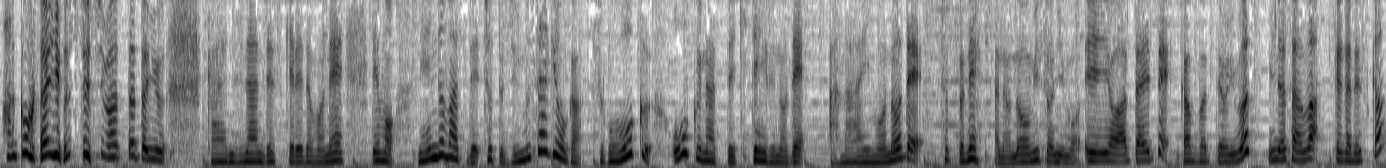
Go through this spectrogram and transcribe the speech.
箱買いをしてしまったという感じなんですけれどもね。でも年度末でちょっと事務作業がすごく多くなってきているので甘いものでちょっとねあの脳みそにも栄養を与えて頑張っております。皆さんはいかがですか？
